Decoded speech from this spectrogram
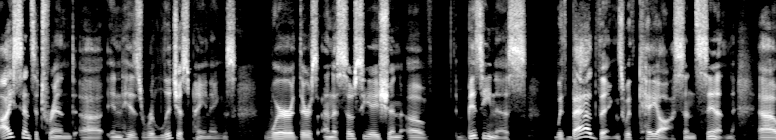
I sense a trend uh, in his religious paintings where there's an association of busyness with bad things, with chaos and sin, uh,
